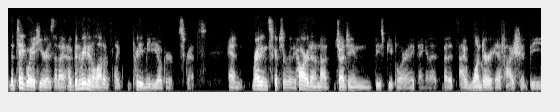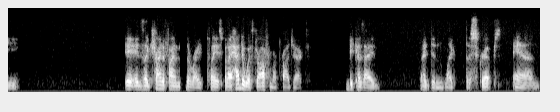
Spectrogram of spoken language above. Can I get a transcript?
the takeaway here is that I, have been reading a lot of like pretty mediocre scripts. And writing scripts are really hard, and I'm not judging these people or anything in it, but it, I wonder if I should be it's like trying to find the right place. But I had to withdraw from a project because I I didn't like the script, and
